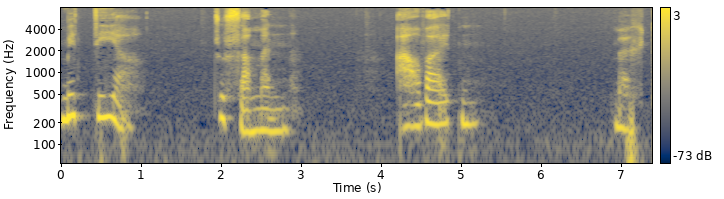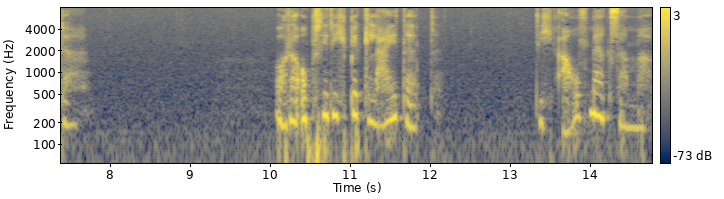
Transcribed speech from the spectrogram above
mit dir zusammen arbeiten möchte oder ob sie dich begleitet, dich aufmerksam macht.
